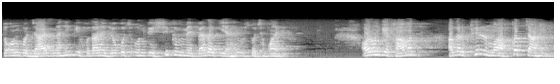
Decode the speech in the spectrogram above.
تو ان کو جائز نہیں کہ خدا نے جو کچھ ان کے شکم میں پیدا کیا ہے اس کو چھپائیں۔ اور ان کے خامت اگر پھر موافقت چاہیں،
